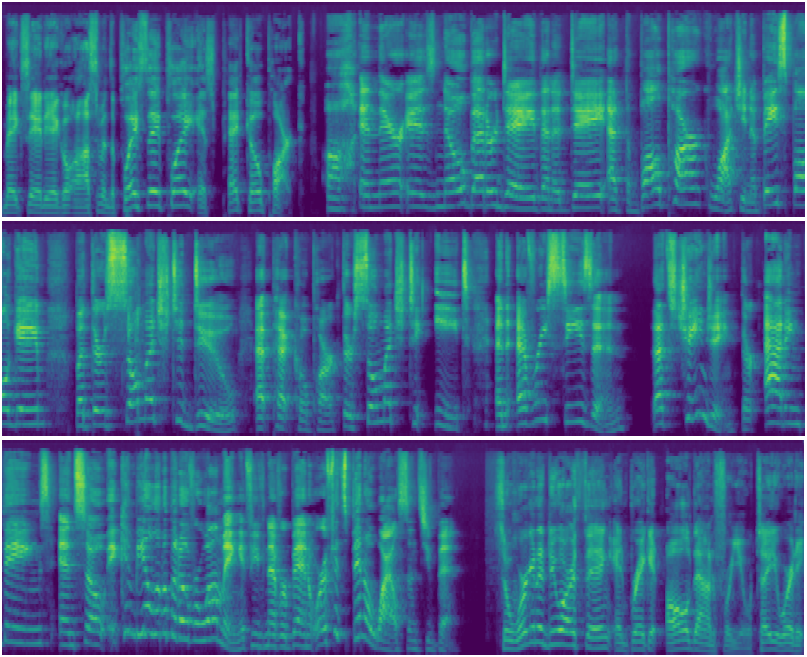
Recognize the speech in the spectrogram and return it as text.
make San Diego awesome, and the place they play is Petco Park. Oh, and there is no better day than a day at the ballpark watching a baseball game. But there's so much to do at Petco Park. There's so much to eat. And every season, that's changing. They're adding things. And so it can be a little bit overwhelming if you've never been or if it's been a while since you've been. So we're going to do our thing and break it all down for you. We'll tell you where to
